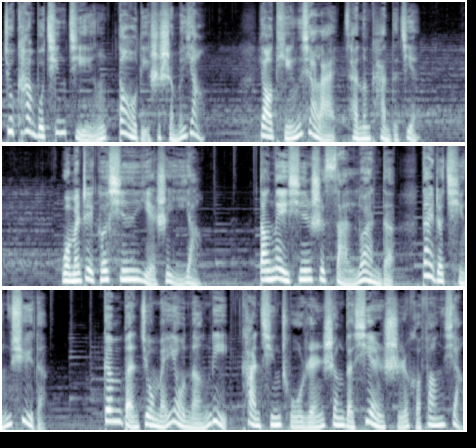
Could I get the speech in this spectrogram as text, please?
就看不清景到底是什么样，要停下来才能看得见。我们这颗心也是一样。当内心是散乱的，带着情绪的，根本就没有能力看清楚人生的现实和方向。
